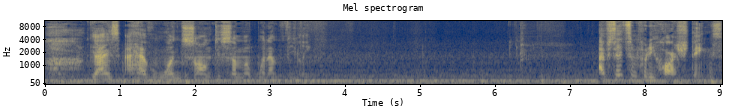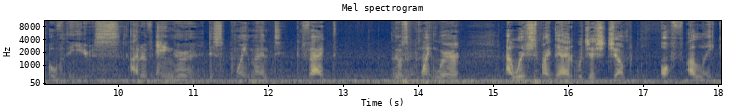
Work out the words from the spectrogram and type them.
Guys, I have one song to sum up what I'm feeling. I've said some pretty harsh things over the years out of anger, disappointment. In fact, there was a point where I wish my dad would just jump off a lake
